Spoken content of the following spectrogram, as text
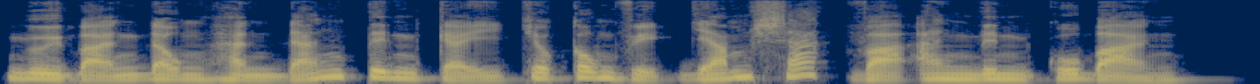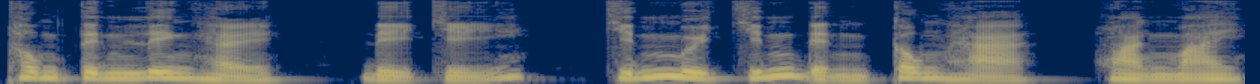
người bạn đồng hành đáng tin cậy cho công việc giám sát và an ninh của bạn. Thông tin liên hệ, địa chỉ 99 Định Công Hạ, Hoàng Mai,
